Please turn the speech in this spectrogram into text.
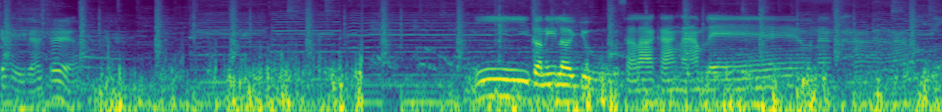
ไก่แล้วใช่เหรอ นี่ตอนนี้เราอยู่ศาลากลางน้ำแล้วนะครับนี่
